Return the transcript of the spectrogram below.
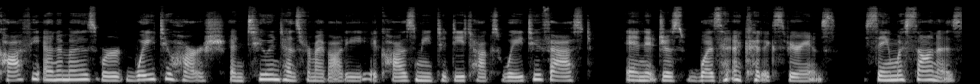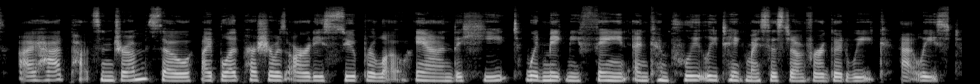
Coffee enemas were way too harsh and too intense for my body. It caused me to detox way too fast, and it just wasn't a good experience. Same with saunas. I had POTS syndrome, so my blood pressure was already super low and the heat would make me faint and completely take my system for a good week, at least.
